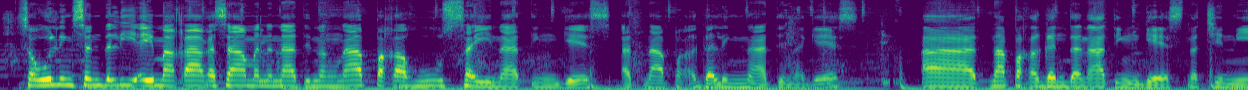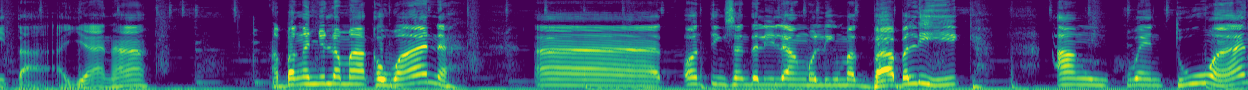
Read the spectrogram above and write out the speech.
sa huling sandali ay makakasama na natin ng napakahusay nating guest at napakagaling natin na guest at napakaganda nating guest na Chinita. Ayan ha. Abangan nyo lang mga kawan. At onting sandali lang muling magbabalik ang kwentuhan.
